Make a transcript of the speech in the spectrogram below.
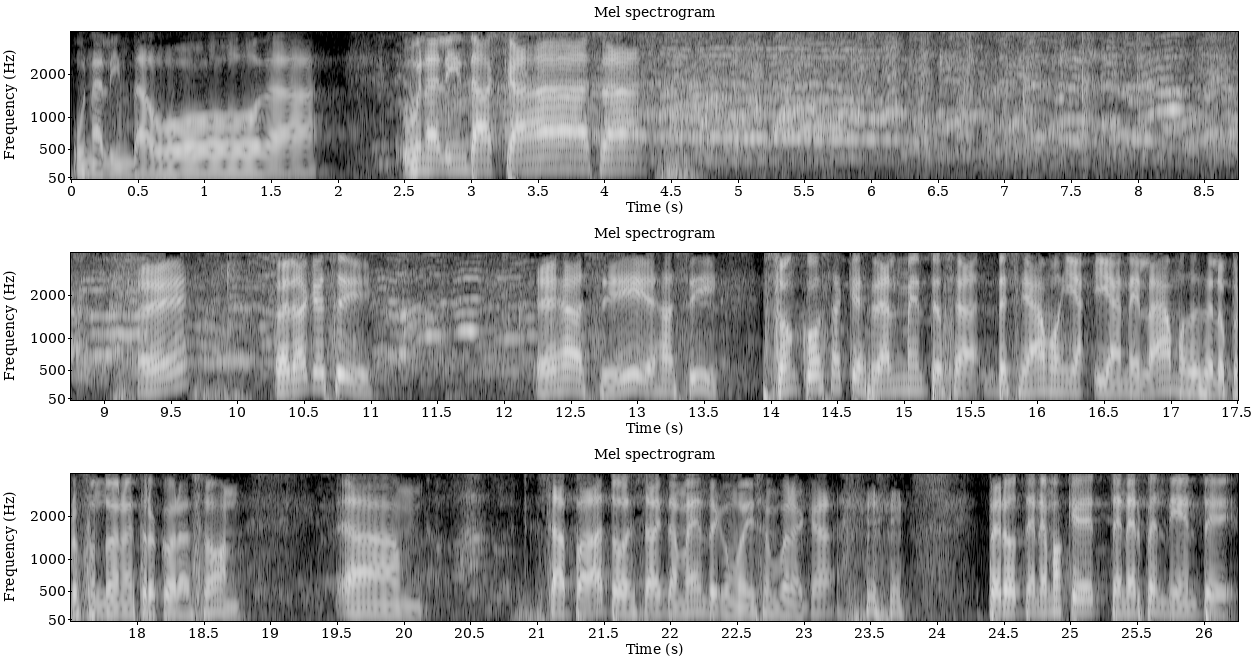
Una linda boda, una linda casa. ¿Eh? ¿Verdad que sí? Es así, es así. Son cosas que realmente, o sea, deseamos y, anhelamos desde lo profundo de nuestro corazón. zapatos, exactamente, como dicen por acá. Pero tenemos que tener pendiente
